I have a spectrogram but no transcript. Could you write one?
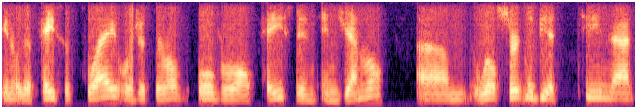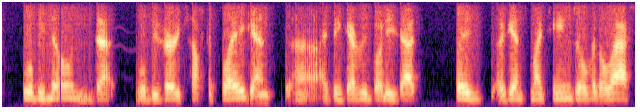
you know, their pace of play or just their overall pace in, in general. Um, we'll certainly be a team that will be known that will be very tough to play against. Uh, I think everybody that plays against my teams over the last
